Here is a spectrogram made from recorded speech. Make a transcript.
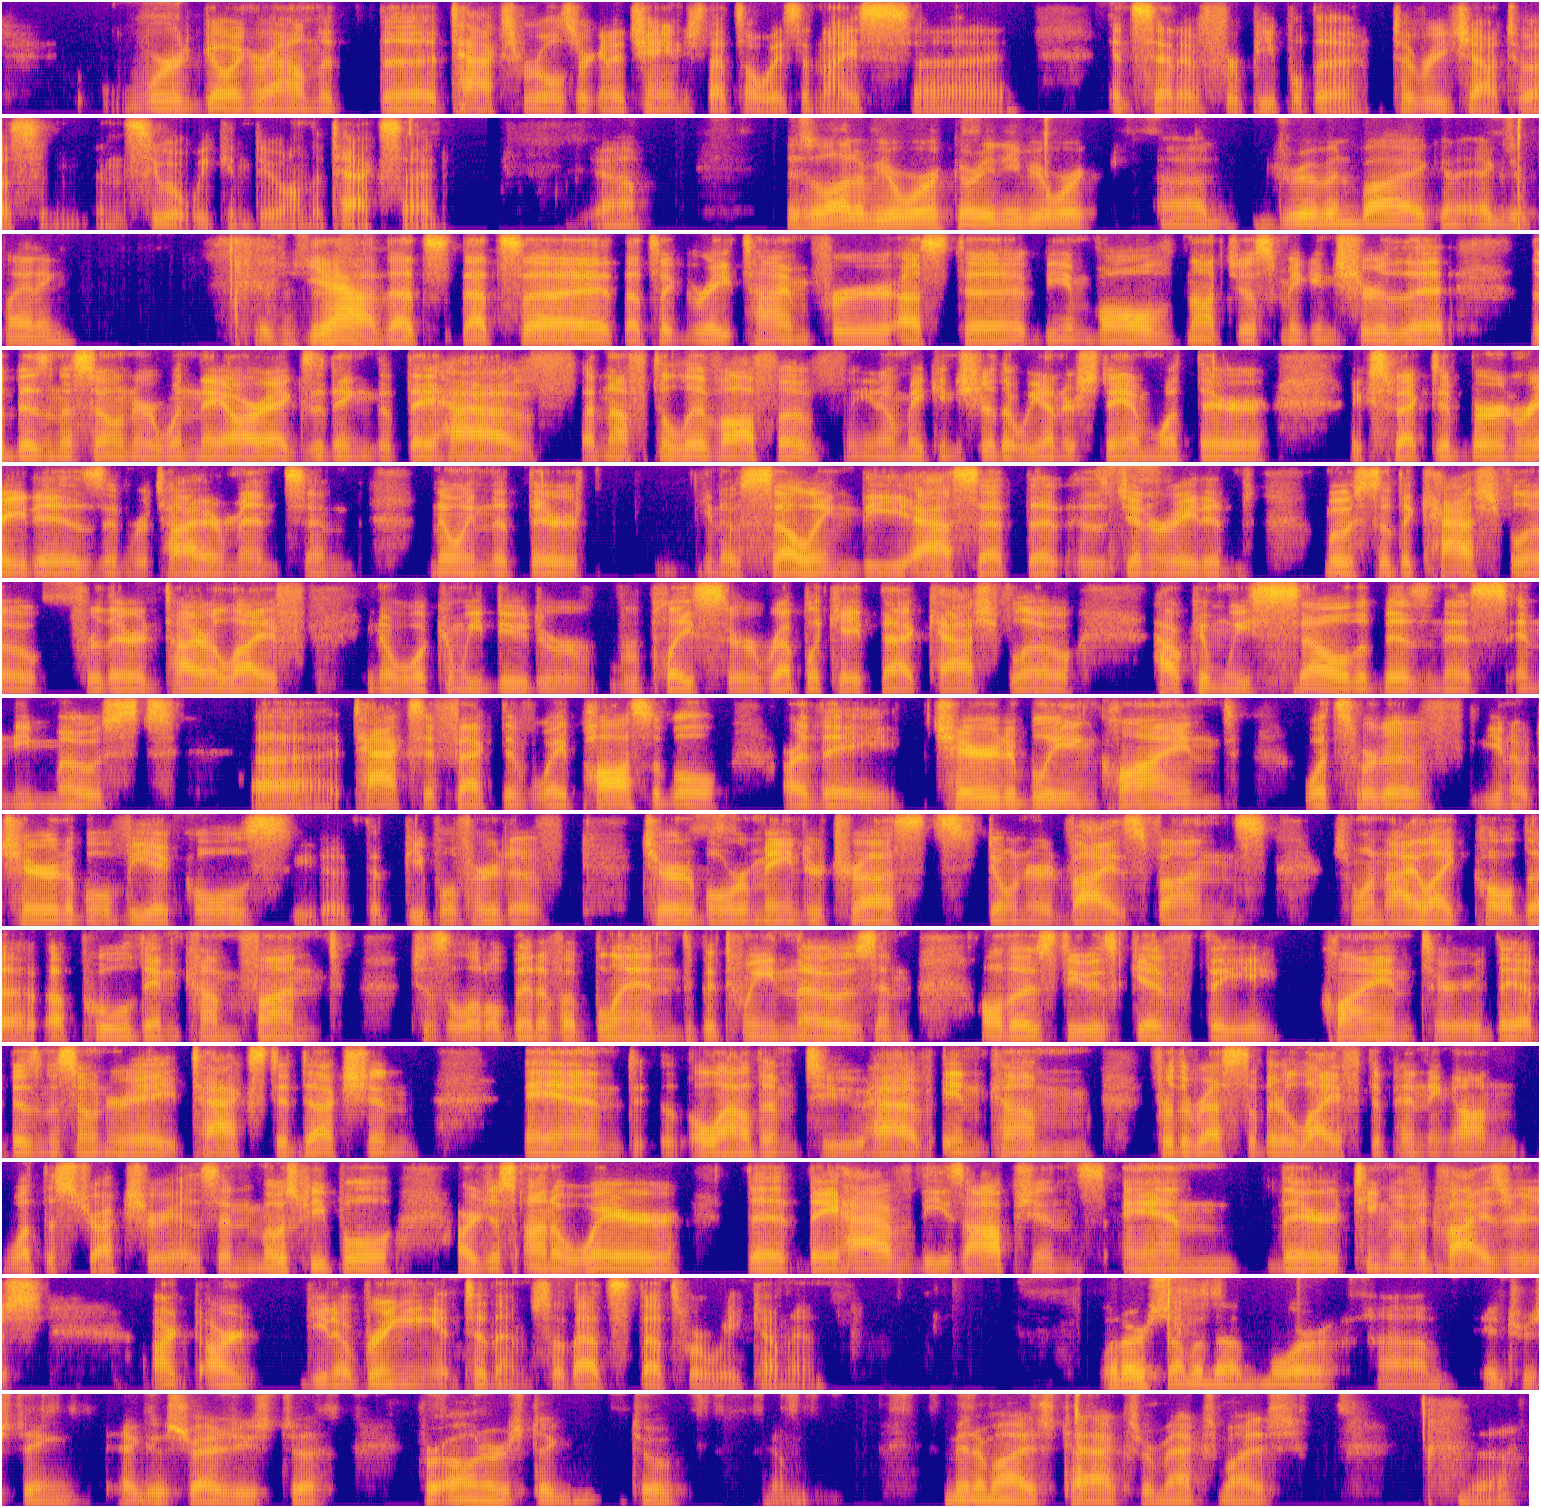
word going around that the tax rules are going to change that's always a nice uh, incentive for people to to reach out to us and, and see what we can do on the tax side Yeah. Is a lot of your work or any of your work uh, driven by kind of exit planning? Yeah that's that's a that's a great time for us to be involved not just making sure that the business owner when they are exiting that they have enough to live off of you know making sure that we understand what their expected burn rate is in retirement and knowing that they're you know selling the asset that has generated most of the cash flow for their entire life you know what can we do to re- replace or replicate that cash flow? How can we sell the business in the most uh, tax effective way possible? Are they charitably inclined? What sort of you know charitable vehicles you know that people have heard of? Charitable remainder trusts donor advised funds. There's one i like called a, a pooled income fund is a little bit of a blend between those and all those do is give the client or the business owner a tax deduction and allow them to have income for the rest of their life depending on what the structure is. And most people are just unaware that they have these options and their team of advisors aren't aren't you know bringing it to them. So that's that's where we come in What are some of the more um, interesting exit strategies to for owners to to you know, minimize tax or maximize the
